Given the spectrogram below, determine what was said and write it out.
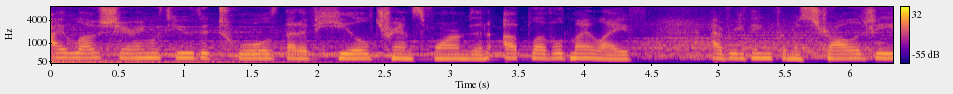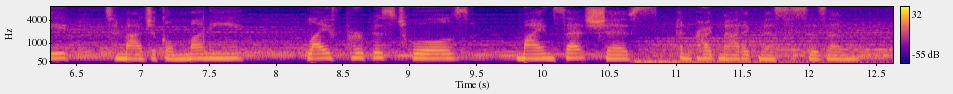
I love sharing with you the tools that have healed, transformed, and upleveled my life. Everything from astrology to magical money, life purpose tools, mindset shifts, and pragmatic mysticism.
